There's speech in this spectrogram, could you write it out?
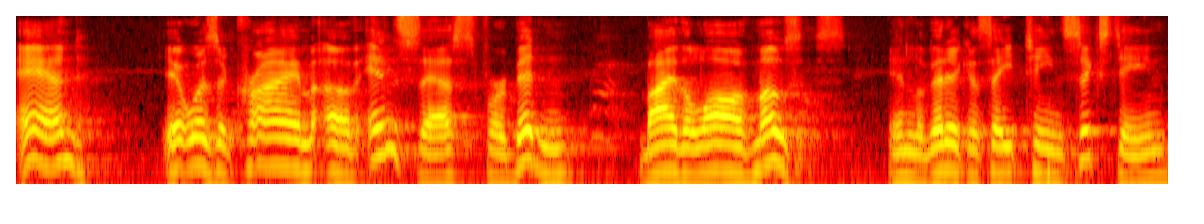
And it was a crime of incest forbidden by the law of Moses in Leviticus 18 16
